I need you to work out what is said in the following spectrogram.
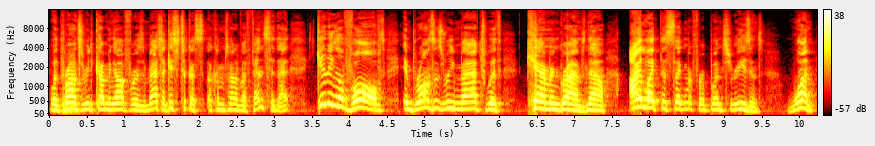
With mm-hmm. Bronson Reed coming out for his match, I guess he took a, some kind of offense to that. Getting involved in Bronson's rematch with Cameron Grimes. Now, I like this segment for a bunch of reasons. One,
